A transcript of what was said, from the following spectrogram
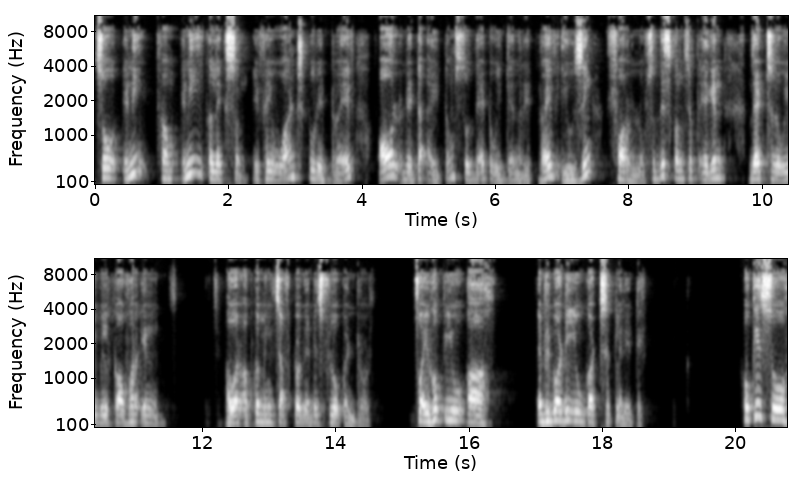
So any from any collection, if I want to retrieve all data items so that we can retrieve using for loop. So this concept again that we will cover in our upcoming chapter that is flow control. So I hope you uh, everybody you got clarity. Okay, so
